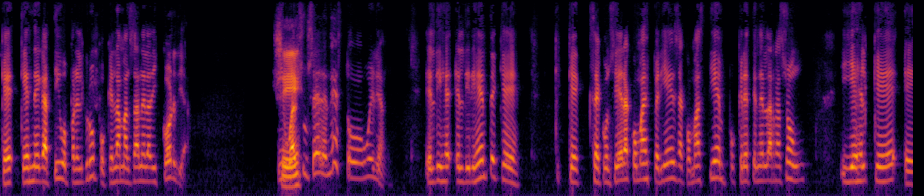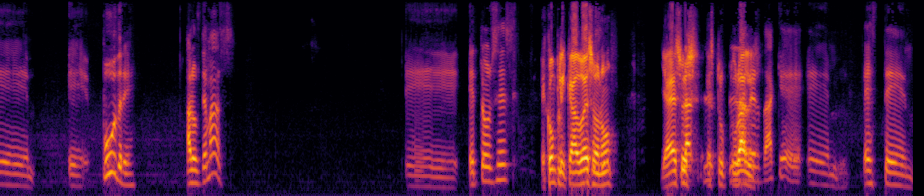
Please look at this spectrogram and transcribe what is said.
Que, que, es negativo para el grupo, que es la manzana de la discordia. Igual sucede en esto, William. El, el dirigente que, que, se considera con más experiencia, con más tiempo, cree tener la razón y es el que eh, eh, pudre a los demás. Eh, entonces... Es complicado eso, ¿no? Ya eso es estructural. La verdad que este,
